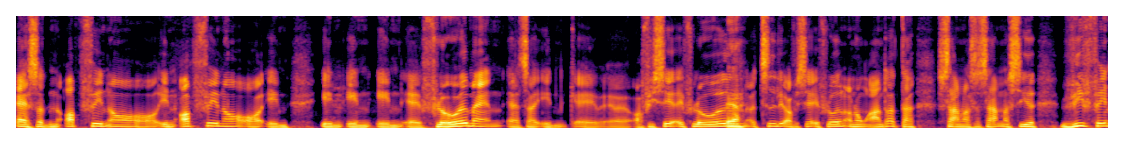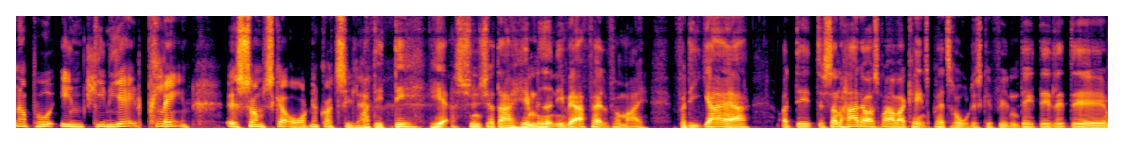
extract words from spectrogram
Altså den opfinder, og en opfinder og en, en, en, en øh, flådemand, altså en øh, officer i flåden. Ja. og tidligere officer i flåden, og nogle andre, der samler sig sammen og siger, vi finder på en genial plan, øh, som skal ordne Godzilla. Og det er det her, synes jeg, der er hemmeligheden, i hvert fald for mig. Fordi jeg er, og det, det, sådan har det også med amerikansk patriotiske film. Det, det er lidt, øh,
